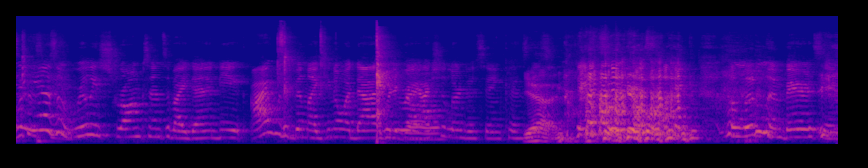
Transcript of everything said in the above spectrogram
reason, he has a really strong sense of identity. I would have been like, you know what, Dad, Way you're right. I should learn to sing because Yeah, no. like a little embarrassing.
